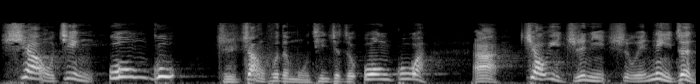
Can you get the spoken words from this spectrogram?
孝敬翁姑，指丈夫的母亲叫做翁姑啊啊！教育子女是为内政，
